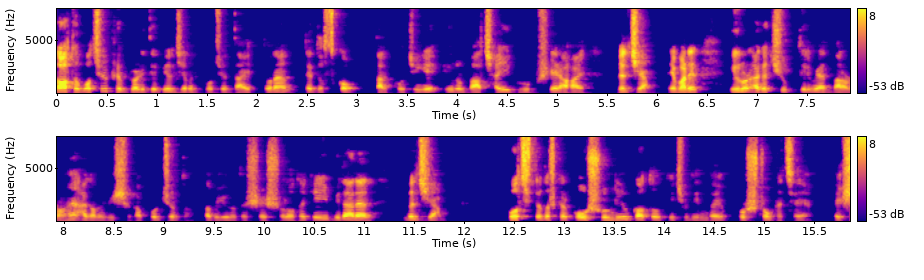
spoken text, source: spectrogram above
গত বছর ফেব্রুয়ারিতে বেলজিয়ামের কোচের দায়িত্ব নেন তেদস্কো। তার কোচিংয়ে ইউরো বাছাই গ্রুপ সেরা হয় বেলজিয়াম। এবারের ইউরোর আগে চুক্তির মেয়াদ বাড়ানো হয় আগামী বিশ্বকাপ পর্যন্ত। তবে ইউরোতে শেষ ষোলো থেকেই বিদায় নেন বেলজিয়াম। কোচ তেদস্কের কৌশল নিয়েও গত কিছুদিন ধরে প্রশ্ন উঠেছে। বেশ।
